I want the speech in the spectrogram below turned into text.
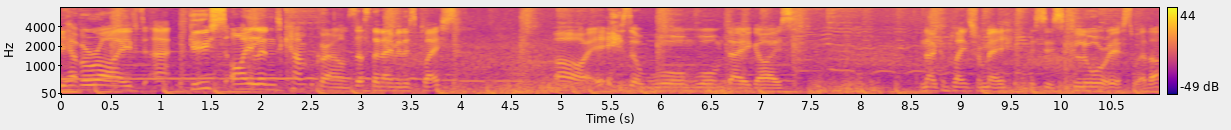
We have arrived at Goose Island Campgrounds. That's the name of this place. Oh, it is a warm, warm day, guys. No complaints from me. This is glorious weather.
